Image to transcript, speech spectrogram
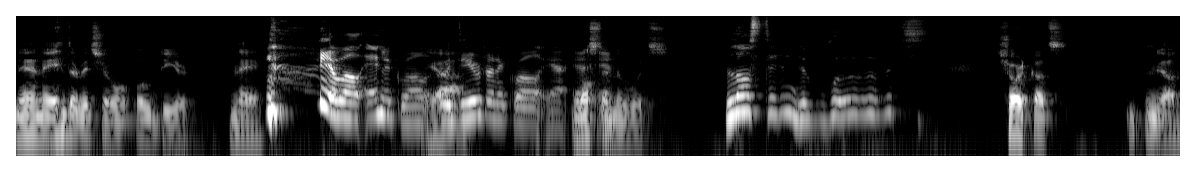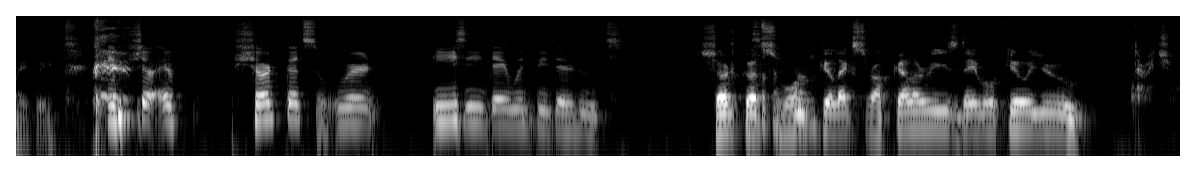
Nee, nee, The Ritual. Oh dear. Nee. Jawel, eigenlijk wel. Ja. Oh dear vind ik wel. Ja, ja, Lost ja. in the Woods. Lost in the woods. Shortcuts. Ja, nee, ik weet niet. If, if shortcuts were easy, they would be the route. Shortcuts won't film? kill extra calories, they will kill you. The Ritual.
